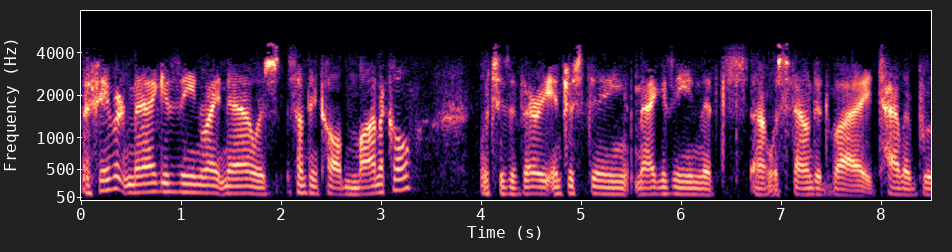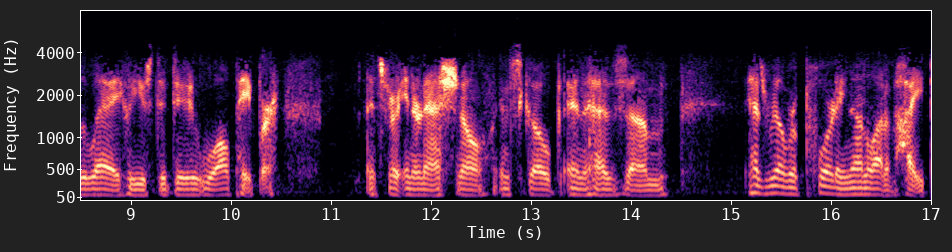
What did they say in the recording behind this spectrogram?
My favorite magazine right now is something called Monocle, which is a very interesting magazine that uh, was founded by Tyler Brule, who used to do wallpaper. It's very international in scope and has um, has real reporting, not a lot of hype.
